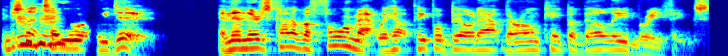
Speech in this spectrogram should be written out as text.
I'm just mm-hmm. going to tell you what we do. And then there's kind of a format. We help people build out their own capability briefings.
